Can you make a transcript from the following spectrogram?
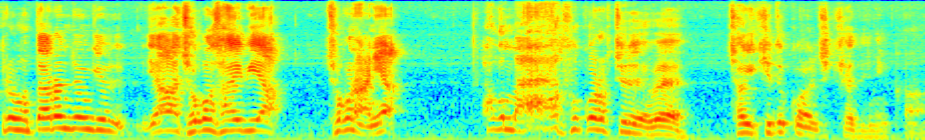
그러면 다른 종교 야 저건 사입이야. 저건 아니야. 하고 막 손가락질해요. 왜? 자기 기득권을 지켜야 되니까.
